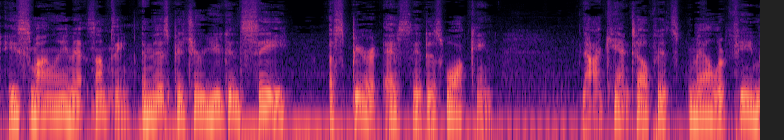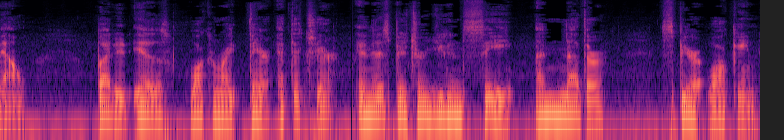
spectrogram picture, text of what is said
he's smiling at something. In this picture, you can see a spirit as it is walking. Now, I can't tell if it's male or female, but it is walking right there at the chair. In this picture, you can see another spirit walking.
